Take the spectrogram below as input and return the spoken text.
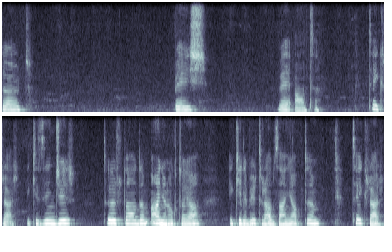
4 5 ve 6 tekrar 2 zincir tığ üstü aldım aynı noktaya ikili bir trabzan yaptım. Tekrar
